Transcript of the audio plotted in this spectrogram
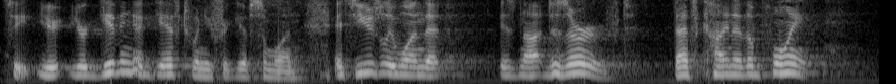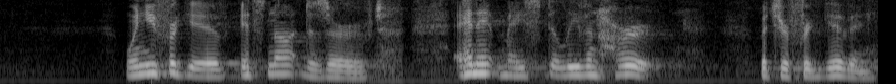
See, you're, you're giving a gift when you forgive someone. It's usually one that is not deserved. That's kind of the point. When you forgive, it's not deserved. And it may still even hurt, but you're forgiving.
